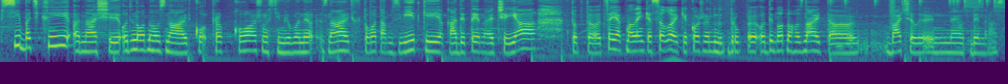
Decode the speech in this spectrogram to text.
Всі батьки наші один одного знають ко- про кожну сім'ю. Вони знають, хто там, звідки, яка дитина чия. Тобто це як маленьке село, яке кожен друг е, один одного знають та бачили не один раз.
